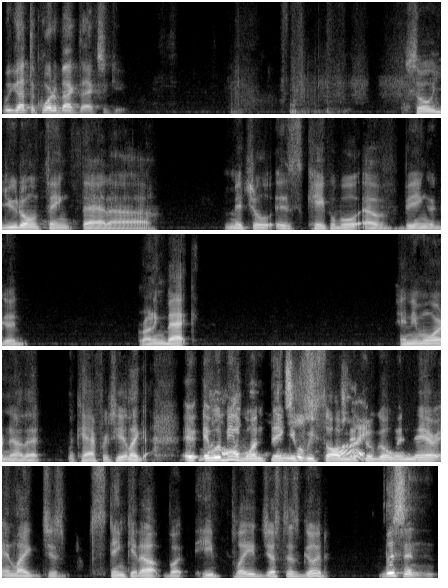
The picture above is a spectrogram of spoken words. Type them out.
we got the quarterback to execute. So you don't think that uh Mitchell is capable of being a good running back anymore now that McCaffrey's here? Like it, it would be I one thing if we saw fine. Mitchell go in there and like just stink it up, but he played just as good. listen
